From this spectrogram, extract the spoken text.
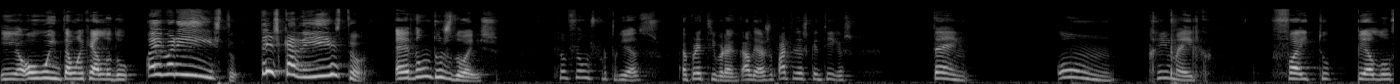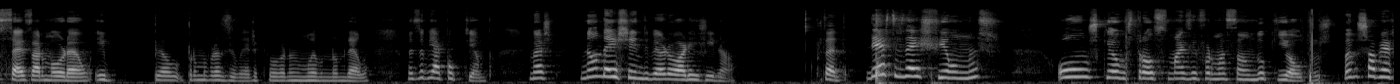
E, ou então aquela do Oi Maristo, tens cá disto? É de um dos dois. São filmes portugueses, a preto e branco. Aliás, o Pátio das Cantigas tem um remake feito pelo César Mourão e pelo, por uma brasileira, que eu agora não me lembro o nome dela, mas havia há pouco tempo. Mas não deixem de ver o original. Portanto, destes 10 filmes, uns que eu vos trouxe mais informação do que outros, vamos só ver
